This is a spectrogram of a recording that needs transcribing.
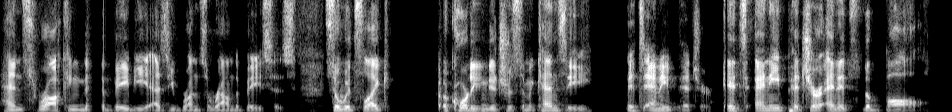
hence rocking the baby as he runs around the bases. So it's like, according to Triston McKenzie, It's any pitcher. it's any pitcher and it's the ball.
